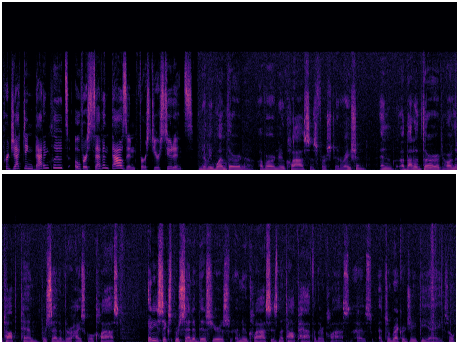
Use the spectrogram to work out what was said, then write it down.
projecting that includes over 7,000 first year students. Nearly one third of our new class is first generation, and about a third are in the top 10% of their high school class. 86% of this year's uh, new class is in the top half of their class. As, it's a record GPA. So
